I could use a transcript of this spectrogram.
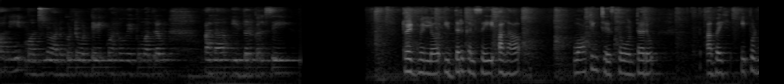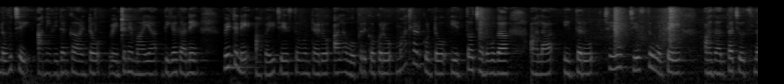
అని మనసులో అనుకుంటూ ఉంటే మరోవైపు మాత్రం అలా ఇద్దరు కలిసి ట్రెడ్మిల్లో ఇద్దరు కలిసి అలా వాకింగ్ చేస్తూ ఉంటారు. అభయ్ ఇప్పుడు నువ్వు చెయ్యి అనే విధంగా అంటూ వెంటనే మాయ దిగగానే వెంటనే అభయ్ చేస్తూ ఉంటారు అలా ఒకరికొకరు మాట్లాడుకుంటూ ఎంతో చనువుగా అలా ఇద్దరు చేయ చేస్తూ ఉంటే అదంతా చూసిన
